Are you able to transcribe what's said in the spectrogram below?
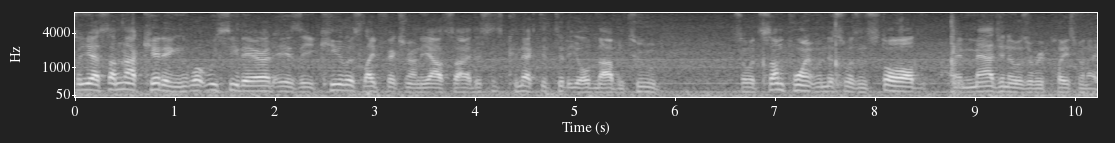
So yes, I'm not kidding. What we see there is a keyless light fixture on the outside. This is connected to the old knob and tube. So at some point when this was installed, I imagine it was a replacement. I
